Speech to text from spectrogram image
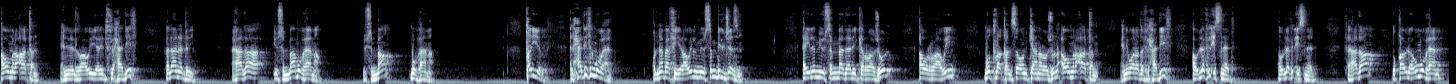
أو امرأة. يعني الراوي يريد في الحديث فلا ندري. هذا يسمى مبهما يسمى مبهما طيب الحديث المبهم. قلنا ما فيه؟ راوي لم يسمى بالجزم. أي لم يسمى ذلك الرجل أو الراوي مطلقا سواء كان رجلا أو امرأة. يعني ورد في الحديث أو لا في الإسناد. أو لا في الإسناد. فهذا يقال له مبهم.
